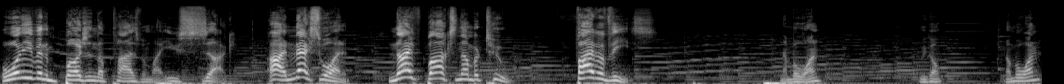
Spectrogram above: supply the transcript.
won't even budge in the plasma might. You suck. All right, next one. Knife box number two. Five of these. Number one. Here we go. Number one,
